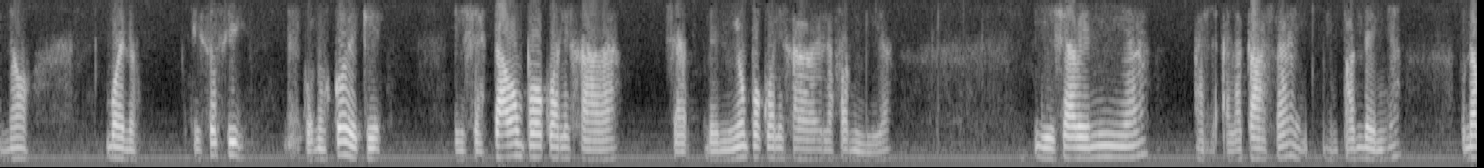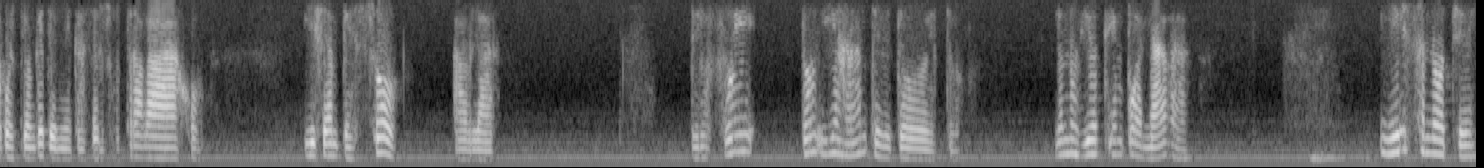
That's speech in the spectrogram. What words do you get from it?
no. Bueno, eso sí, reconozco de que ella estaba un poco alejada, ya venía un poco alejada de la familia y ella venía a, la casa en, pandemia, una cuestión que tenía que hacer su trabajo y ella empezó a hablar. Pero fue dos días antes de todo esto. No nos dio tiempo a nada. Y esa noche,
